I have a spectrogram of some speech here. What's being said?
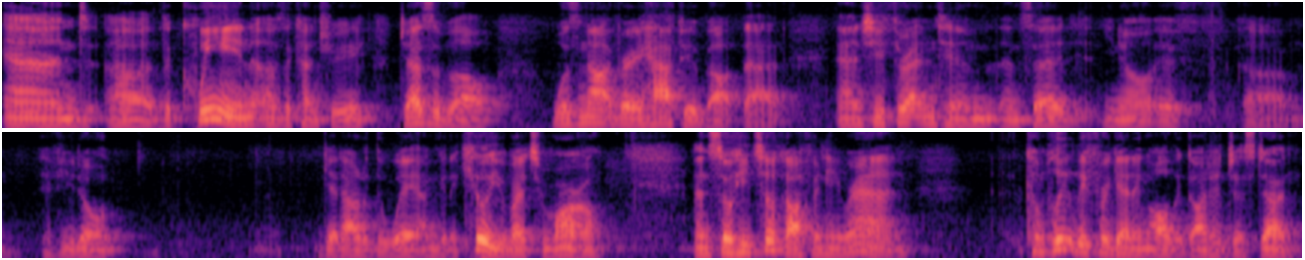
And uh, the queen of the country, Jezebel, was not very happy about that. And she threatened him and said, you know, if um, if you don't get out of the way, I'm going to kill you by tomorrow. And so he took off and he ran, completely forgetting all that God had just done.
